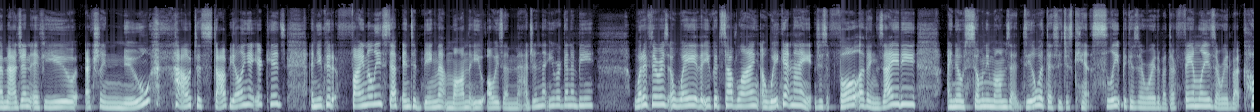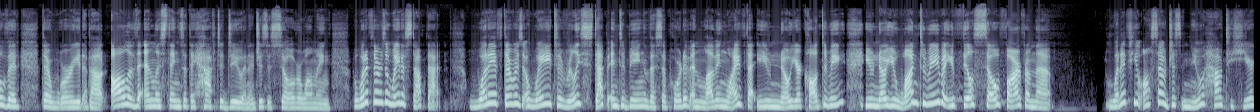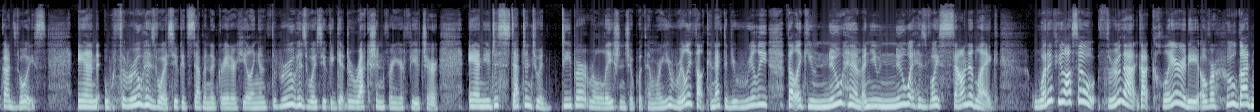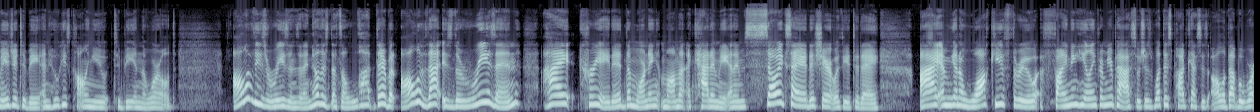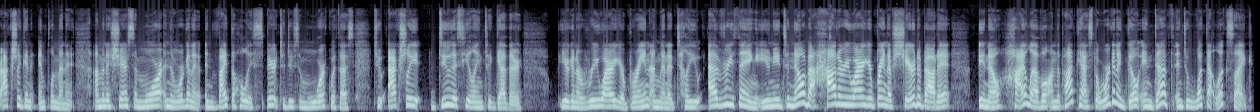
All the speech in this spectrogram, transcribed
imagine if you actually knew how to stop yelling at your kids and you could finally step into being that mom that you always imagined that you were going to be. What if there was a way that you could stop lying awake at night, just full of anxiety? I know so many moms that deal with this. They just can't sleep because they're worried about their families, they're worried about COVID, they're worried about all of the endless things that they have to do, and it just is so overwhelming. But what if there was a way to stop that? What if there was a way to really step into being the supportive and loving wife that you know you're called to be? You know you want to be, but you feel so far from that. What if you also just knew how to hear God's voice? And through his voice, you could step into greater healing. And through his voice, you could get direction for your future. And you just stepped into a deeper relationship with him where you really felt connected. You really felt like you knew him and you knew what his voice sounded like. What if you also, through that, got clarity over who God made you to be and who he's calling you to be in the world? All of these reasons, and I know that's, that's a lot there, but all of that is the reason I created the Morning Mama Academy. And I'm so excited to share it with you today. I am going to walk you through finding healing from your past, which is what this podcast is all about, but we're actually going to implement it. I'm going to share some more, and then we're going to invite the Holy Spirit to do some work with us to actually do this healing together You're going to rewire your brain. I'm going to tell you everything you need to know about how to rewire your brain. I've shared about it, you know, high level on the podcast, but we're going to go in depth into what that looks like.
